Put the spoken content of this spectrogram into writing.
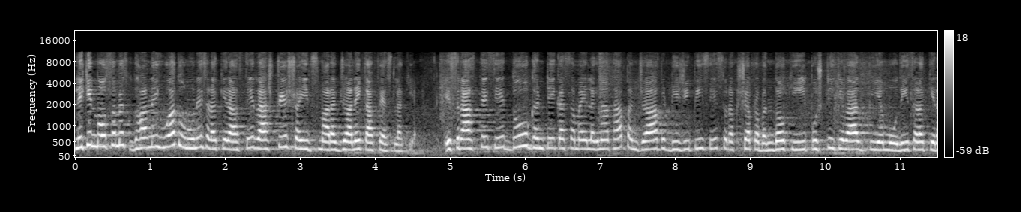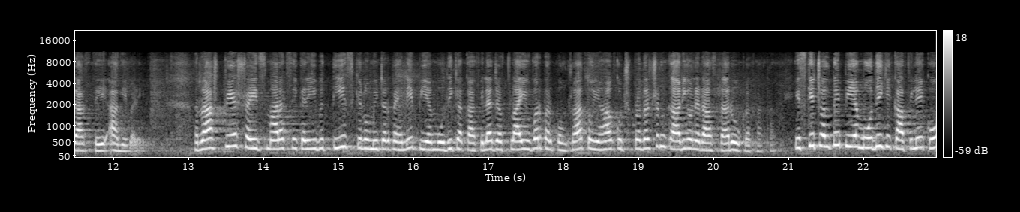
लेकिन मौसम में सुधार नहीं हुआ तो उन्होंने सड़क के रास्ते राष्ट्रीय शहीद स्मारक जाने का फैसला किया। इस रास्ते से दो घंटे का समय लगना था। पंजाब डीजीपी से सुरक्षा प्रबंधों की पुष्टि के बाद पीएम मोदी सड़क के रास्ते आगे बढ़े। राष्ट्रीय शहीद स्मारक से करीब 30 किलोमीटर पहले पीएम मोदी का काफिला जब फ्लाईओवर पर पहुँचा तो यहाँ कुछ प्रदर्शनकारियों ने रास्ता रोक रखा था। इसके चलते पीएम मोदी के काफिले को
